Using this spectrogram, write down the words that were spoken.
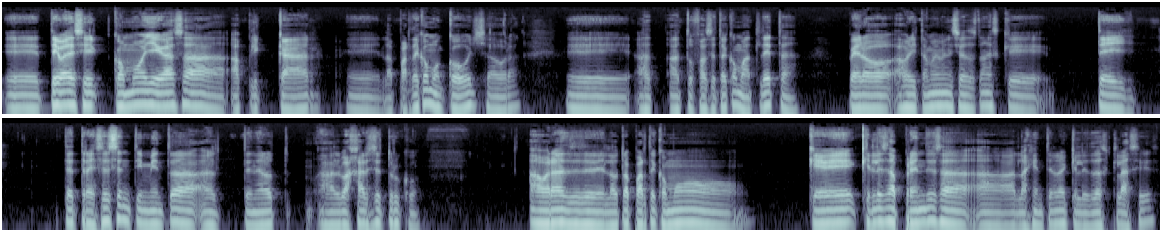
eh, te iba a decir cómo llegas a aplicar eh, la parte como coach ahora eh, a, tu faceta como atleta. Pero ahorita me mencionas que te, te trae ese sentimiento al tener al bajar ese truco ahora desde la otra parte, ¿cómo, qué, qué les aprendes a, la gente a la que les das clases?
